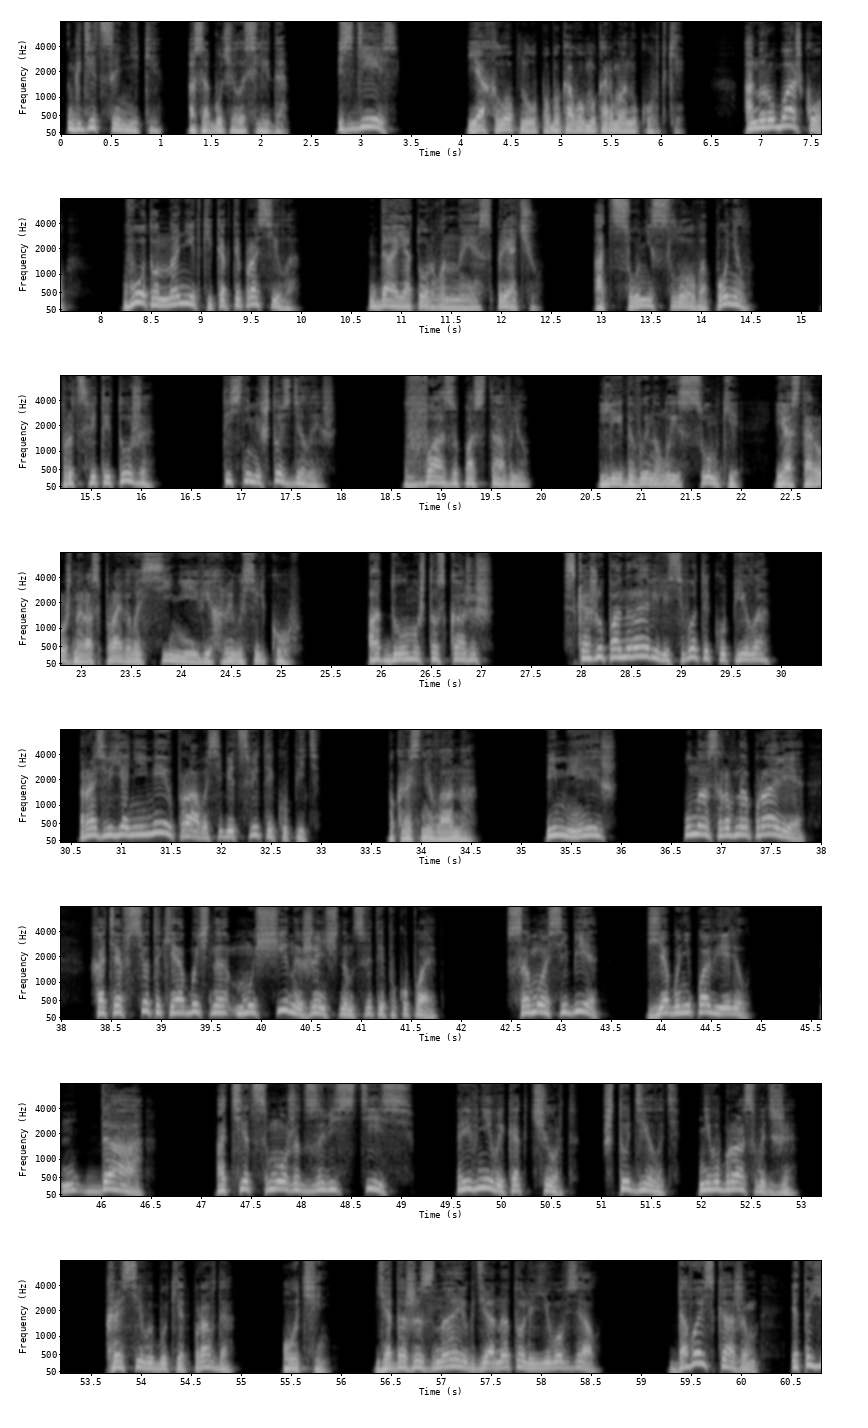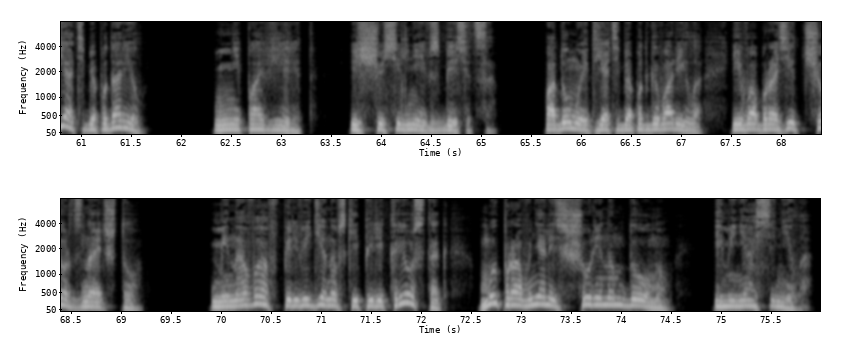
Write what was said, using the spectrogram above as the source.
«Где ценники?» — озабочилась Лида. «Здесь!» Я хлопнул по боковому карману куртки. «А на рубашку? Вот он на нитке, как ты просила». «Дай оторванные, спрячу». «Отцу ни слова, понял? Про цветы тоже? Ты с ними что сделаешь?» «В вазу поставлю». Лида вынула из сумки и осторожно расправила синие вихры васильков. «А дома что скажешь?» Скажу, понравились, вот и купила. Разве я не имею права себе цветы купить? Покраснела она. Имеешь. У нас равноправие, хотя все-таки обычно мужчины женщинам цветы покупают. Само себе я бы не поверил. Да, отец может завестись. Ревнивый как черт. Что делать? Не выбрасывать же. Красивый букет, правда? Очень. Я даже знаю, где Анатолий его взял. Давай скажем, это я тебе подарил. Не поверит, еще сильнее взбесится. Подумает, я тебя подговорила, и вообразит черт знает что. Миновав Переведеновский перекресток, мы поравнялись с Шуриным домом, и меня осенило.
